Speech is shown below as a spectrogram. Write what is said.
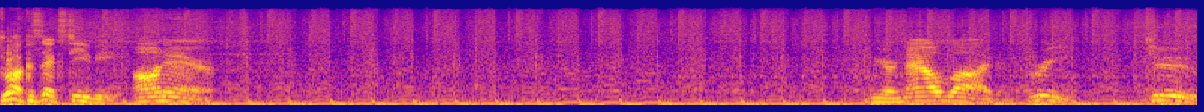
ShirakoZXTV on air. We are now live in three, two,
